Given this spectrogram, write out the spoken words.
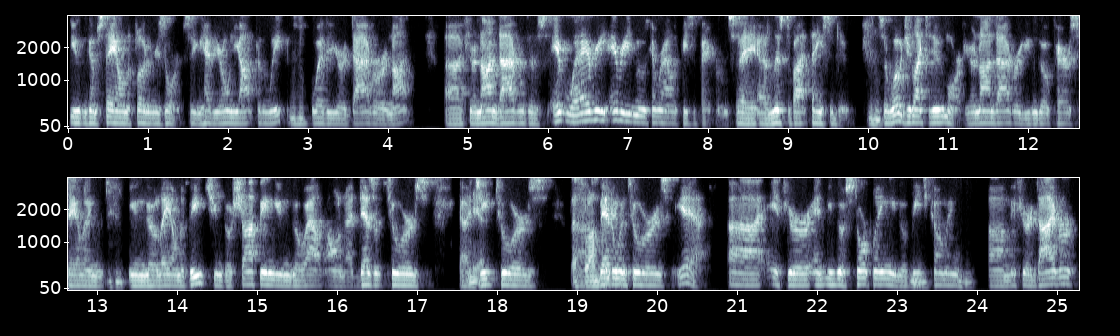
you can come stay on the floating resort. So you can have your own yacht for the week, Mhm. whether you're a diver or not. Uh, if you're a non-diver, there's every, every every evening we come around with a piece of paper and say a list of things to do. Mhm. So what would you like to do tomorrow? If you're a non-diver, you can go parasailing, Mhm. you can go lay on the beach, you can go shopping, you can go out on uh, desert tours, uh, Yeah. jeep tours, That's uh, what I'm Bedouin thinking. tours. Yeah. Uh, if you're and you go snorkeling, you go Mm-hmm. Um, if you're a diver,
